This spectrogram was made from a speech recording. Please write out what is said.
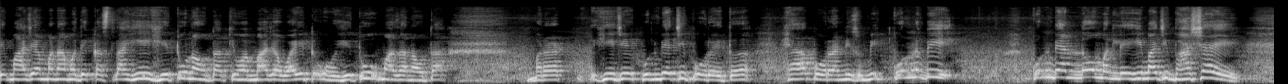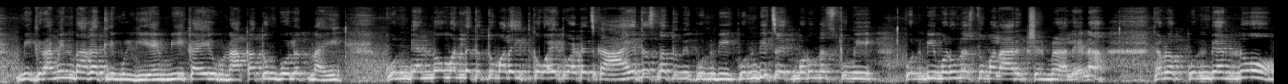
ते माझ्या मनामध्ये कसलाही हेतू नव्हता किंवा माझ्या वाईट हेतू माझा नव्हता. मरा ही जे कुणब्याची पोरं आहेत ह्या पोरांनी मी कुणबी कुणब्याण्णव म्हणले ही माझी भाषा आहे. मी ग्रामीण भागातली मुलगी आहे. मी काही नाकातून बोलत नाही. कुणब्याण्णव म्हणलं तर तुम्हाला इतकं वाईट वाटायचं का? आहेतच ना तुम्ही कुणबी. कुणबीच आहेत म्हणूनच तुम्ही कुणबी म्हणूनच तुम्हाला आरक्षण मिळाले ना? त्यामुळं कुणब्याण्णव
